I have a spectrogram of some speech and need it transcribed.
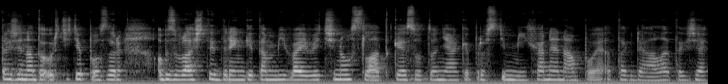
Takže na to určitě pozor, obzvlášť ty drinky tam bývají většinou sladké, jsou to nějaké prostě míchané nápoje a tak dále, takže,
